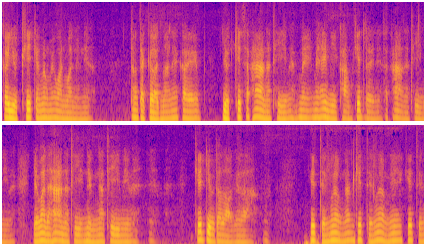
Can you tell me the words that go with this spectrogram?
เคยหยุดคิดกันบ้างไหมวันวันหนึ่งเนี่ย ตั้งแต่เกิดมาเนี่ยเคยหยุดคิดสักห้านาทีไหมไม่ไม่ให้มีความคิดเลยเนี่ยสักห้านาทีมีไหมอย่าว่าแต่ห้านาทีหนึ่งนาทีมีไหมคิดอยู่ตลอดเวลา คิดถึงเรื่องนั้นคิดถึงเรื่องนี้ คิดถึง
